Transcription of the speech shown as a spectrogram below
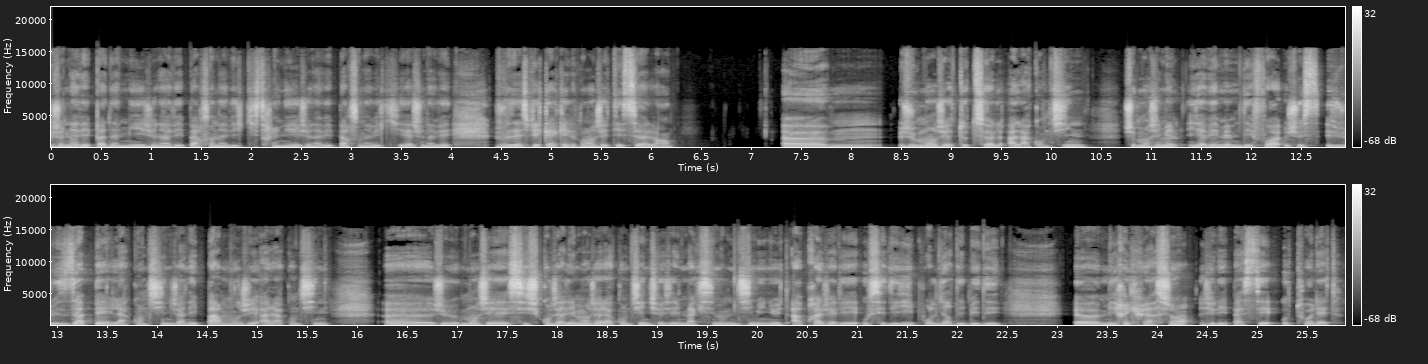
Je n'avais pas d'amis, je n'avais personne avec qui traîner, je n'avais personne avec qui être, je n'avais, je vous explique à quel point j'étais seule, hein. Euh, je mangeais toute seule à la cantine. Je mangeais même, il y avait même des fois, je, je zappais la cantine. J'allais pas manger à la cantine. Euh, je mangeais, si quand j'allais manger à la cantine, je faisais maximum 10 minutes. Après, j'allais au CDI pour lire des BD. Euh, mes récréations, je les passais aux toilettes.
